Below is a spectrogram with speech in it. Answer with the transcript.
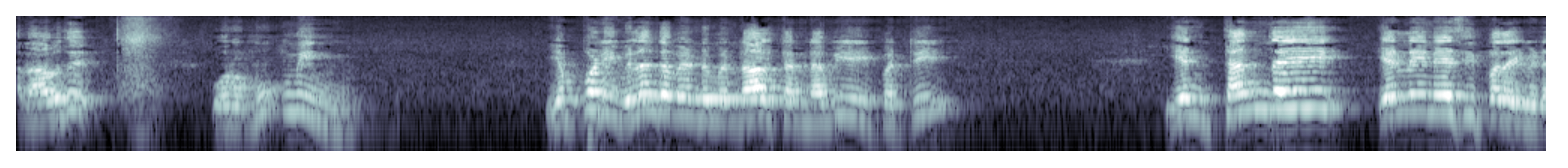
அதாவது ஒரு முக்மின் எப்படி விளங்க வேண்டும் என்றால் தன் நபியை பற்றி என் தந்தை என்னை நேசிப்பதை விட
